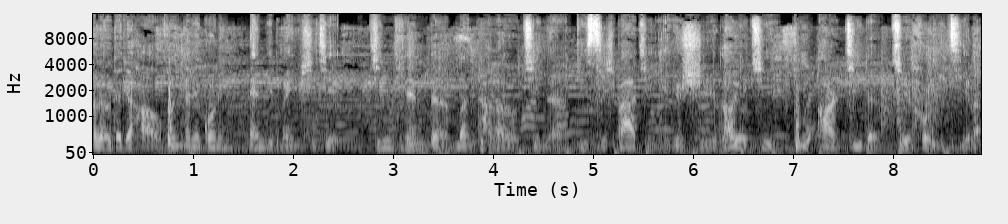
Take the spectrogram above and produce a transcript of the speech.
Hello，大家好，欢迎大家光临 Andy 的美语世界。今天的漫谈老友记呢，第四十八集，也就是老友记第二季的最后一集了。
